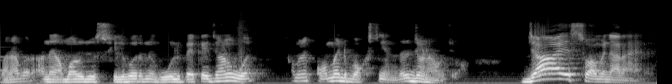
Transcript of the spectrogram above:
બરાબર? અને અમારું જો સિલ્વર અને ગોલ્ડ પેકેજ જાણવું હોય, તો અમને કોમેન્ટ બોક્સની અંદર જણાવજો. જય સ્વામિનારાયણ.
